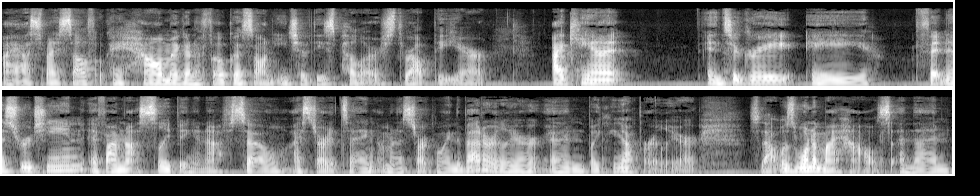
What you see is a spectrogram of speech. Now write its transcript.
I asked myself, okay, how am I going to focus on each of these pillars throughout the year? I can't integrate a fitness routine if I'm not sleeping enough. So I started saying, I'm going to start going to bed earlier and waking up earlier. So that was one of my hows. And then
